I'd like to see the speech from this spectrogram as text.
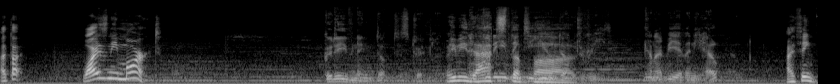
I thought why isn't he marked? Good evening, Dr. Strickland. Maybe that's Good the evening to bug. you, Dr. Reed. Can I be of any help? I think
